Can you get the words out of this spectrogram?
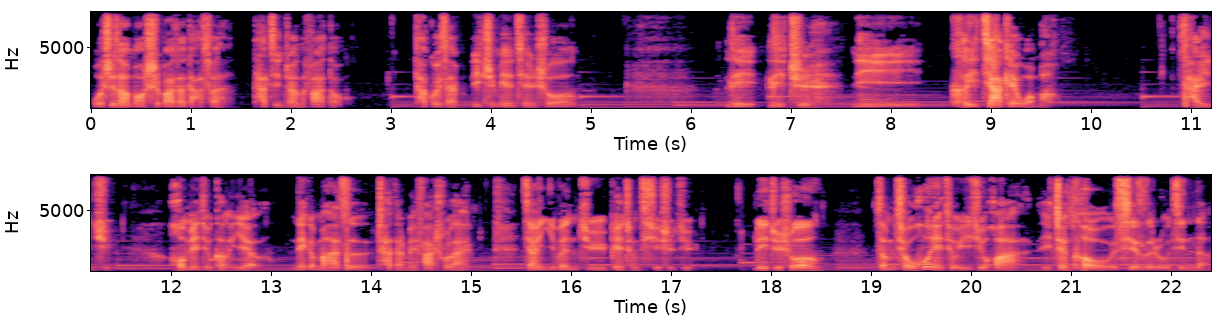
我知道毛十八的打算，他紧张的发抖。他跪在荔枝面前说：“李李枝，你可以嫁给我吗？”才一句，后面就哽咽了，那个“妈”字差点没发出来，将疑问句变成祈使句。荔枝说：“怎么求婚也就一句话，你真够惜字如金的。”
